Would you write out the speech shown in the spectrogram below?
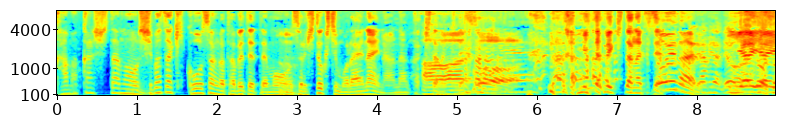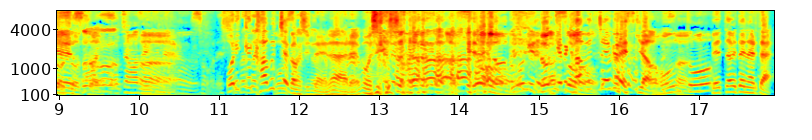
かまかしたのを柴咲コウさんが食べてても、それ一口もらえないな、なんか汚くて。そうなんか見た目汚くて。そういうのあるいやいやいやそうそうそうそお茶混ぜてねそれ俺一回かぶっちゃうかもしれないなあれもしかしたらそう乗っけてかぶっちゃうぐらい好きだ本当うんベタベタになりたい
